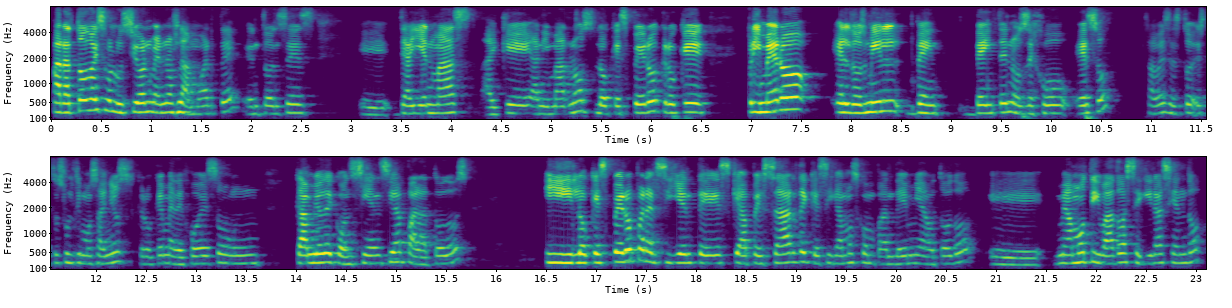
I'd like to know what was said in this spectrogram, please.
para todo hay solución menos la muerte. Entonces, eh, de ahí en más hay que animarnos. Lo que espero, creo que primero el 2020 nos dejó eso, ¿sabes? Esto, estos últimos años creo que me dejó eso, un cambio de conciencia para todos. Y lo que espero para el siguiente es que a pesar de que sigamos con pandemia o todo, eh, me ha motivado a seguir haciendo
